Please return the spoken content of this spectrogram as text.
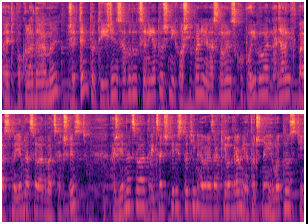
Predpokladáme, že tento týždeň sa budú ceny jatočných ošípaných na Slovensku pohybovať naďalej v pásme 1,26 až 1,34 eur za kilogram jatočnej hmotnosti.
